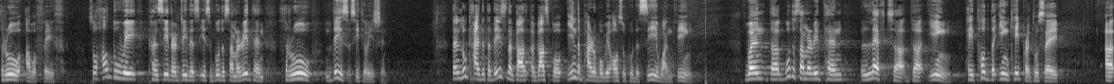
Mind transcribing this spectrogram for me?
through our faith. So, how do we consider Jesus is good Samaritan through this situation? Then look at today's uh, gospel. In the parable, we also could see one thing. When the Good Samaritan left uh, the inn, he told the innkeeper to say, uh,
